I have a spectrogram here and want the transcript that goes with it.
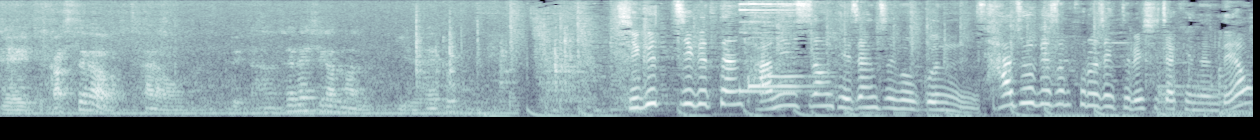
배에 이제 가스가 차요. 근데 한 세네 시간만 일해도 지긋지긋한 과민성 대장증후군 4주 개선 프로젝트를 시작했는데요.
